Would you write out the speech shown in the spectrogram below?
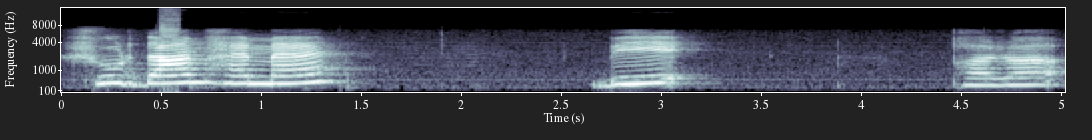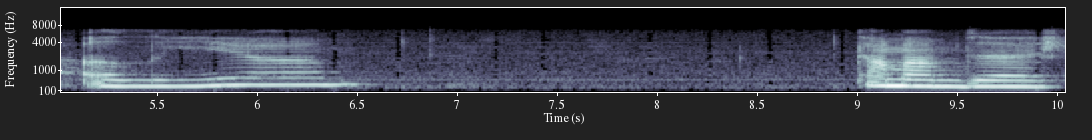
Şuradan hemen bir para alayım. Tamamdır.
